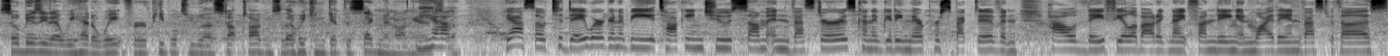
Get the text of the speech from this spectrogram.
So busy that we had to wait for people to uh, stop talking so that we can get this segment on here. Yeah. So, Yeah, so today we're going to be talking to some investors, kind of getting their perspective and how they feel about Ignite funding and why they invest with us.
